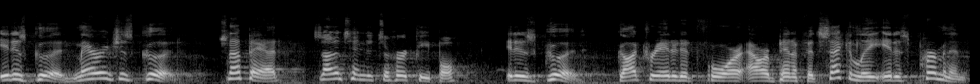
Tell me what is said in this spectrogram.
it is good. Marriage is good. It's not bad. It's not intended to hurt people. It is good. God created it for our benefit. Secondly, it is permanent.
